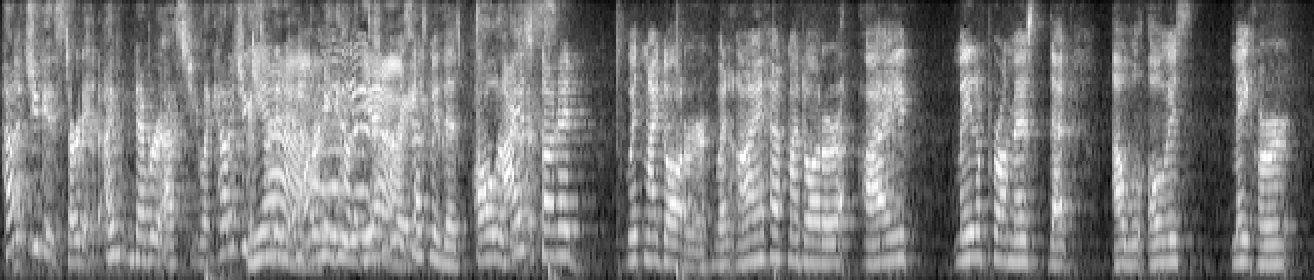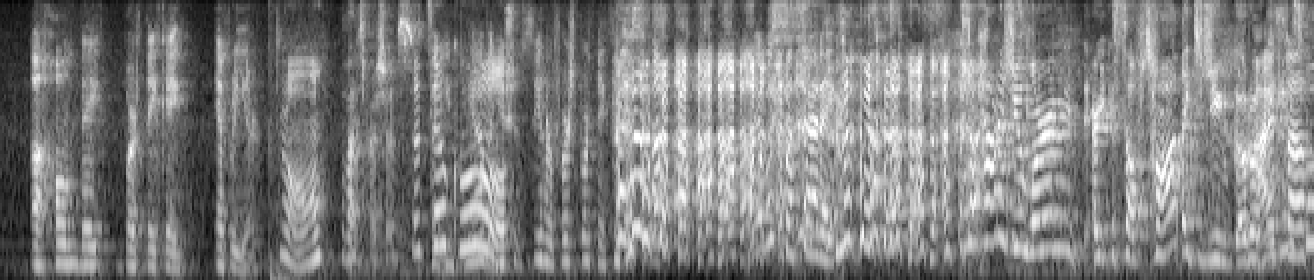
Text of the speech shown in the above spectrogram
How did you get started? I've never asked you. Like, how did you get started in learning how to yeah. Decorate? ask me this. all of I this. started with my daughter. When I have my daughter, I made a promise that I will always make her a home baked birthday cake every year. Oh, Well, that's precious. that's But so you- cool. Yeah, but you should see her first birthday cake. it was pathetic. So, how did you learn? Are you self-taught? Like, did you go to a I baking I self-taught.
